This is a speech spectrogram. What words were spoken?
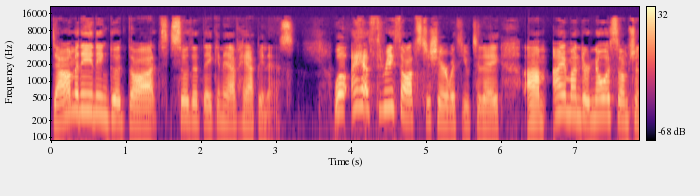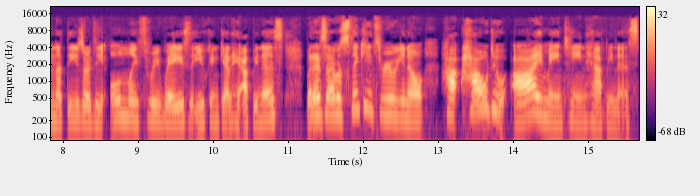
dominating good thoughts so that they can have happiness? Well, I have three thoughts to share with you today. Um, I am under no assumption that these are the only three ways that you can get happiness. But as I was thinking through, you know, how, how do I maintain happiness?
